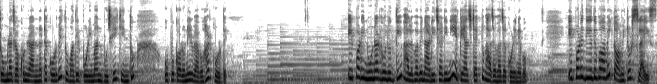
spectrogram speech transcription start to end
তোমরা যখন রান্নাটা করবে, তোমাদের পরিমাণ বুঝেই কিন্তু উপকরণের ব্যবহার করবে। এরপরে নুন আর হলুদ দিয়ে ভালোভাবে নাড়ি চাড়িয়ে নিয়ে পেঁয়াজটা একটু ভাজা ভাজা করে নেব। এরপরে দিয়ে দেবো আমি টমেটোর স্লাইস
